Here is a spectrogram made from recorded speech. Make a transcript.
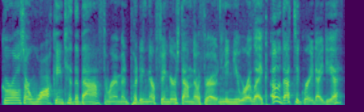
girls are walking to the bathroom and putting their fingers down their throat, and then you were like, oh, that's a great idea.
